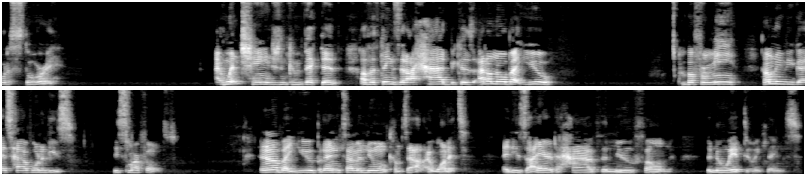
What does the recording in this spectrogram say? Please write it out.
What a story. I went changed and convicted of the things that I had because I don't know about you, but for me, how many of you guys have one of these these smartphones? And I don't know about you, but anytime a new one comes out, I want it. I desire to have the new phone, the new way of doing things.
